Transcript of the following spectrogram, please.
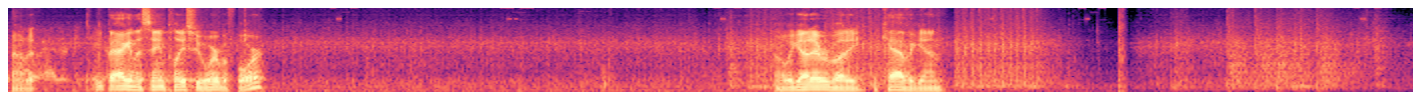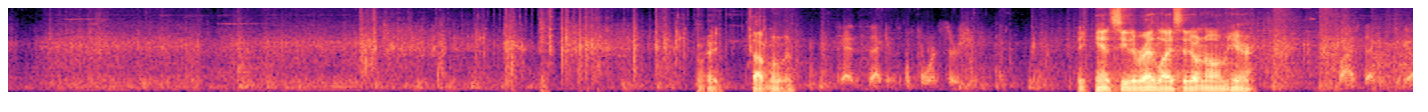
found it. biohazard we back in the same place we were before? Oh, we got everybody. The Cav again. Right, stop moving. 10 seconds before insertion. They can't see the red lights, they don't know I'm here. 5 seconds to go.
